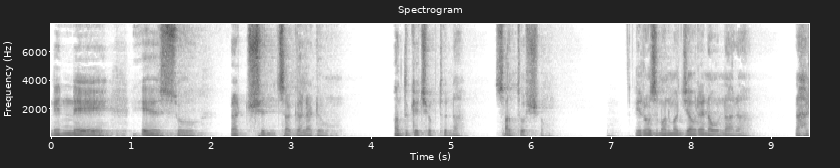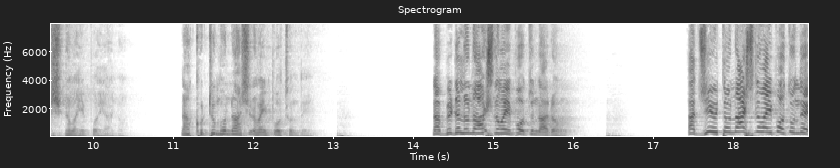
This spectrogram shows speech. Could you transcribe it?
నిన్నే యేసు రక్షించగలడు. అందుకే చెప్తున్నా సంతోషం. ఈరోజు మన మధ్య ఎవరైనా ఉన్నారా? నాశనం అయిపోయాను నా కుటుంబం నాశనం అయిపోతుంది నా బిడ్డలు నాశనం అయిపోతున్నారు నా జీవితం నాశనం అయిపోతుంది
